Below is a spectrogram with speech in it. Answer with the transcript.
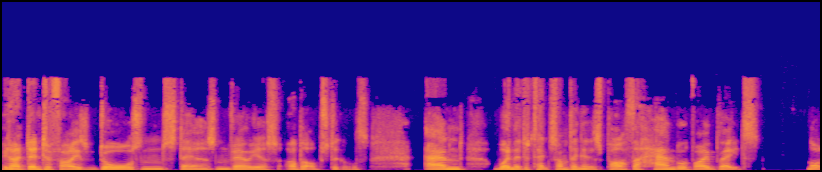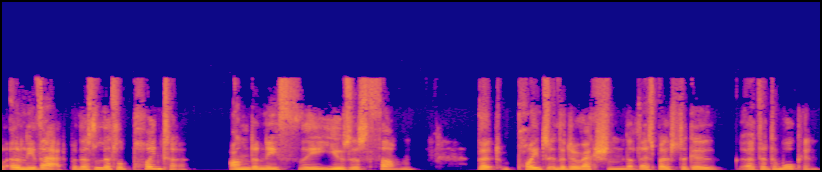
It identifies doors and stairs and various other obstacles. And when it detects something in its path, the handle vibrates. Not only that, but there's a little pointer underneath the user's thumb that points in the direction that they're supposed to go uh, to, to walk in.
